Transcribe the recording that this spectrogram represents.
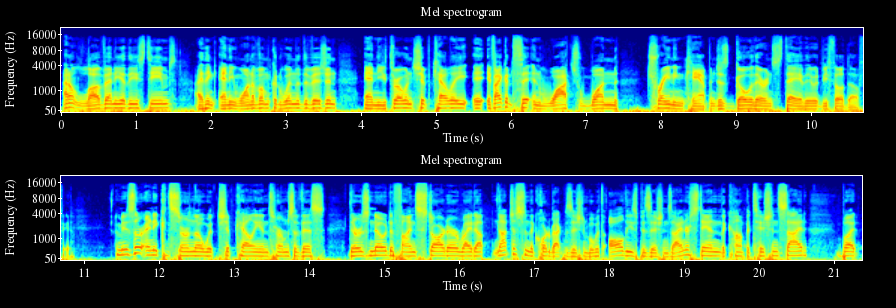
I don't love any of these teams. I think any one of them could win the division. And you throw in Chip Kelly. If I could sit and watch one training camp and just go there and stay, they would be Philadelphia. I mean, is there any concern though with Chip Kelly in terms of this? There is no defined starter right up, not just in the quarterback position, but with all these positions. I understand the competition side, but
